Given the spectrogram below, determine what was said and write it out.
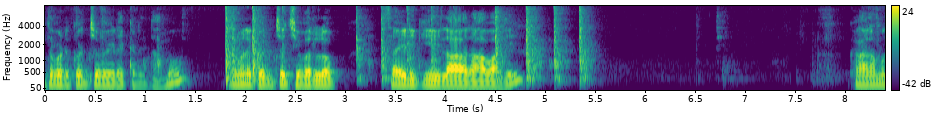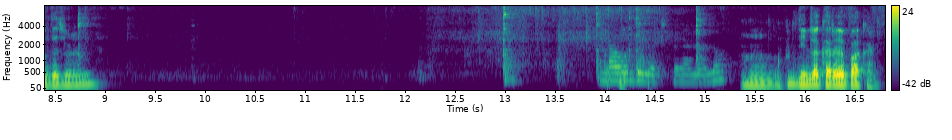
చింతపండు కొంచెం వేడెక్కనిద్దాము. నూనె కొంచెం చివరిలో సైడ్కి ఇలా రావాలి. కారం ముద్ద చూడండి. ఇప్పుడు దీంట్లో కరివేపాకు అండి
